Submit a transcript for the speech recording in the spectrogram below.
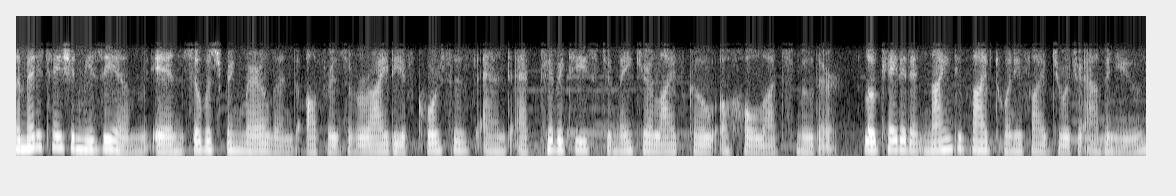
The Meditation Museum in Silver Spring, Maryland offers a variety of courses and activities to make your life go a whole lot smoother. Located at 9525 Georgia Avenue,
